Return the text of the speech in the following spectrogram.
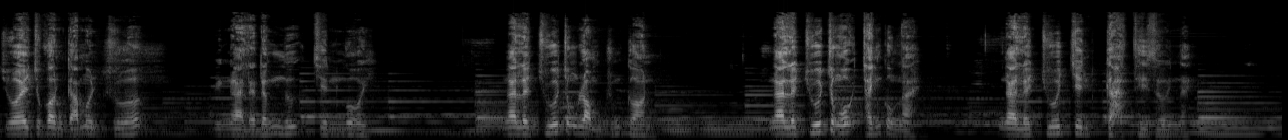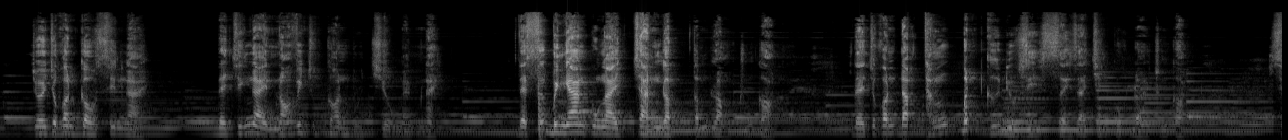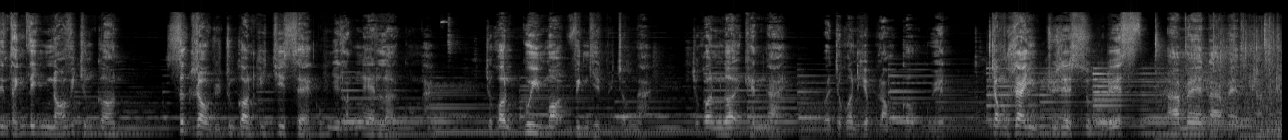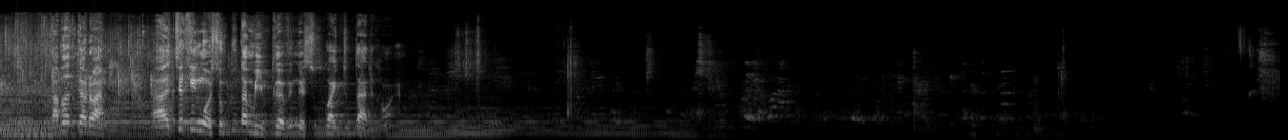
Chúa ơi, chúng con cảm ơn Chúa vì Ngài là đấng ngự trên ngôi. Ngài là Chúa trong lòng chúng con. Ngài là Chúa trong hội thánh của Ngài. Ngài là Chúa trên cả thế giới này. Chúa ơi, chúng con cầu xin Ngài để chính Ngài nói với chúng con buổi chiều ngày hôm nay. Để sự bình an của Ngài tràn ngập tấm lòng chúng con. Để cho con đắc thắng bất cứ điều gì xảy ra trên cuộc đời chúng con. Xin Thánh Linh nói với chúng con sức giàu cho chúng con khi chia sẻ cũng như lắng nghe lời của Ngài. Cho con quy mọi vinh hiển về cho Ngài. Cho con ngợi khen Ngài và cho con hiệp lòng cầu nguyện trong danh Chúa Giêsu Christ. Amen, amen, amen. Cảm ơn ca đoàn. À, trước khi ngồi xuống chúng ta mỉm cười với người xung quanh chúng ta được không ạ?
